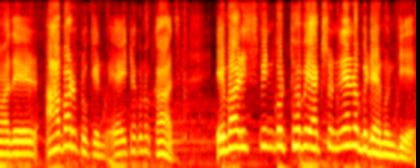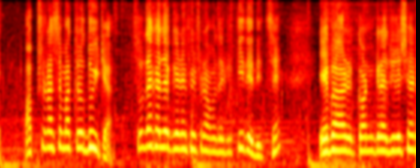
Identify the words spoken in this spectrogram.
আমাদের আবার টোকেন এইটা কোনো কাজ। এবার স্পিন করতে হবে একশো নিরানব্বই ডায়মন্ড দিয়ে অপশন আছে মাত্র দুইটা। সো দেখা যাক গেনে ফিরফির আমাদেরকে কী দিয়ে দিচ্ছে। এবার কনগ্রাচুলেশন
